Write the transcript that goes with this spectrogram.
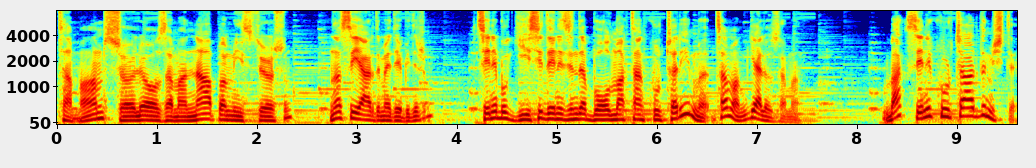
Tamam söyle o zaman ne yapmamı istiyorsun? Nasıl yardım edebilirim? Seni bu giysi denizinde boğulmaktan kurtarayım mı? Tamam gel o zaman. Bak seni kurtardım işte.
